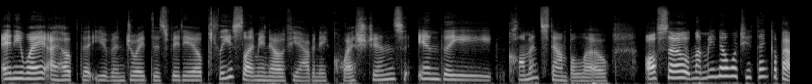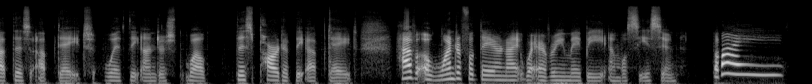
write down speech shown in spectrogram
anyway, I hope that you've enjoyed this video. Please let me know if you have any questions in the comments down below. Also, let me know what you think about this update with the under, well, this part of the update. Have a wonderful day or night wherever you may be, and we'll see you soon. Bye-bye!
